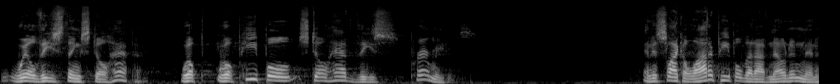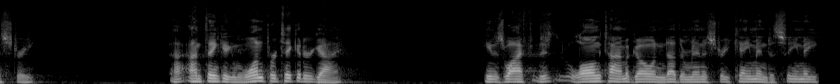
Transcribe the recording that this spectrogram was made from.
Will these things still happen? Will, will people still have these prayer meetings. And it's like a lot of people that I've known in ministry. Uh, I'm thinking of one particular guy. He and his wife, a long time ago in another ministry, came in to see me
